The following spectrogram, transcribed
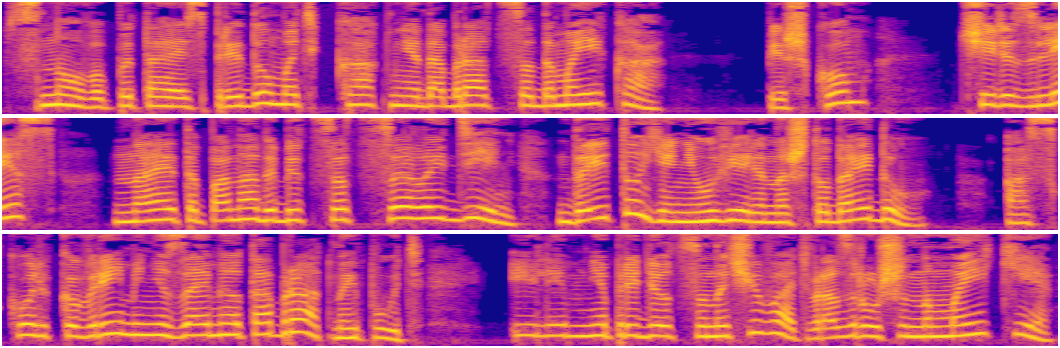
снова пытаясь придумать, как мне добраться до маяка. Пешком? Через лес? На это понадобится целый день, да и то я не уверена, что дойду. А сколько времени займет обратный путь? Или мне придется ночевать в разрушенном маяке?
